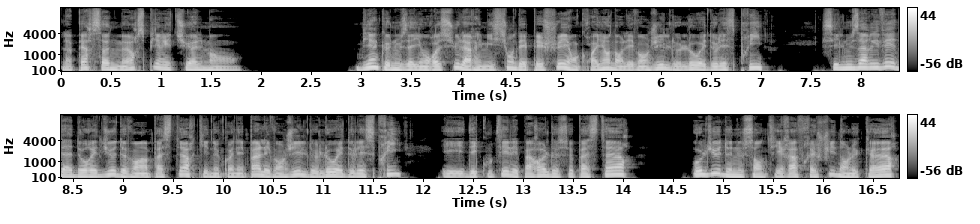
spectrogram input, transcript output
la personne meurt spirituellement. Bien que nous ayons reçu la rémission des péchés en croyant dans l'évangile de l'eau et de l'esprit, s'il nous arrivait d'adorer Dieu devant un pasteur qui ne connaît pas l'évangile de l'eau et de l'esprit, et d'écouter les paroles de ce pasteur, au lieu de nous sentir rafraîchis dans le cœur,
